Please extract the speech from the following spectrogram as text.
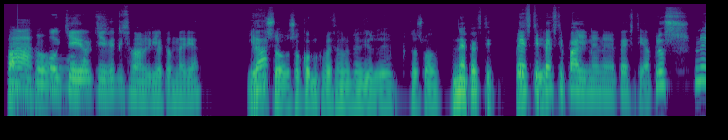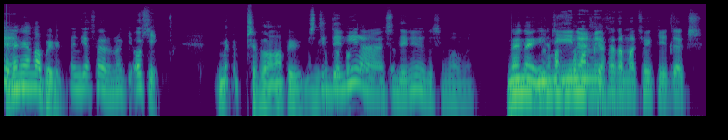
Πάνω Α, στο- οκ, οκ, δεν τη θυμάμαι τη λεπτομέρεια. Γιατί στο, στο κόμικ πεθαίνουν το ίδιο. ε, τέλος πάντων, Ναι, πέφτει. Πέφτει, πέφτει πάλι, ναι, ναι, πέφτει. Απλώς. Και μένει Ναι, ανάπηρη. ενδιαφέρον. οκ. Όχι, Με, ψευδοανάπηρη. νομίζω. στην ταινία, στην ταινία δεν το θυμάμαι. Ναι, ναι, είναι με Ότι ανοιχτά είναι μάτια. ανοιχτά τα μάτια, οκ, εντάξει.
